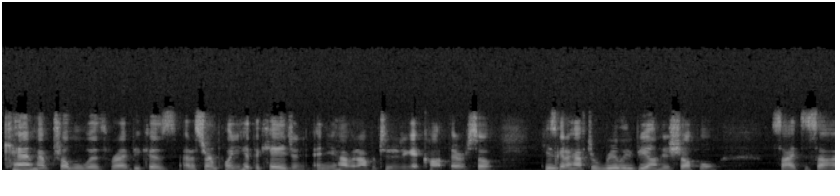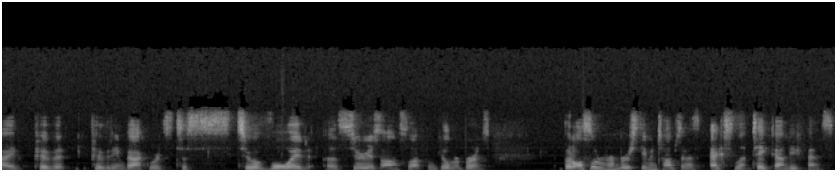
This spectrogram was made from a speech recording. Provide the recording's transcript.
can have trouble with, right? Because at a certain point you hit the cage and, and you have an opportunity to get caught there. So he's going to have to really be on his shuffle, side to side, pivot, pivoting backwards to to avoid a serious onslaught from Gilbert Burns. But also remember, Stephen Thompson has excellent takedown defense.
